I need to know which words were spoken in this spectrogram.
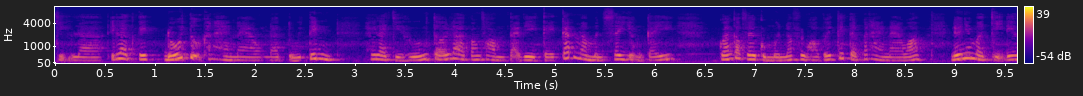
chị là ý là cái đối tượng khách hàng nào là tuổi tin hay là chị hướng tới là văn phòng. Tại vì cái cách mà mình xây dựng cái quán cà phê của mình nó phù hợp với cái tệp khách hàng nào á. Nếu như mà chị đi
